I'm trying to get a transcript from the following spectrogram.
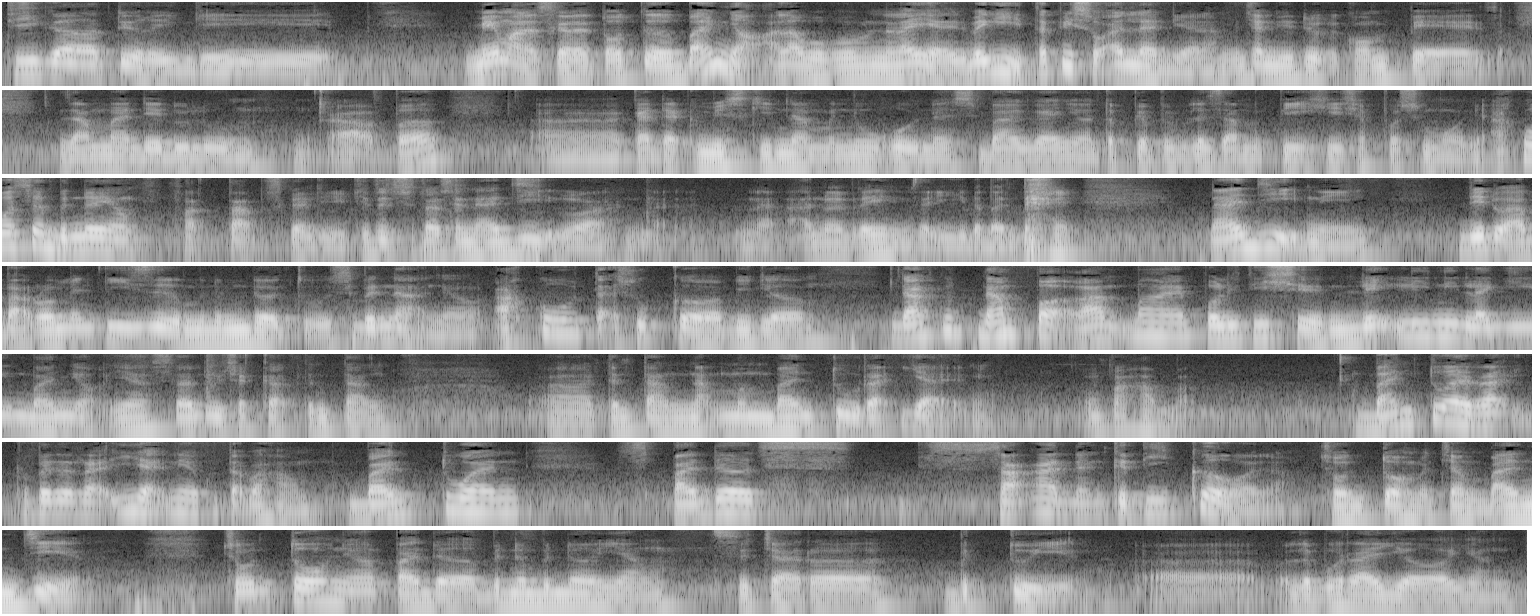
300 ringgit Memang sekarang total banyak lah beberapa nelayan dia bagi. Tapi soalan dia lah Macam dia duduk compare Zaman dia dulu Apa Uh, kadar kemiskinan menurun dan sebagainya. Tapi apabila zaman PH apa semua ni. Aku rasa benda yang fucked up sekali. Kita cerita pasal Najib tu lah. Anwar Ibrahim saya kita bantai. Najib ni dia duk abad romantism benda-benda tu. Sebenarnya aku tak suka bila dan aku nampak ramai politician lately ni lagi banyak yang selalu cakap tentang uh, tentang nak membantu rakyat ni faham tak bantuan rakyat kepada rakyat ni aku tak faham. Bantuan pada saat dan ketika lah. Contoh macam banjir. Contohnya pada benda-benda yang secara betul uh, lebuh raya yang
